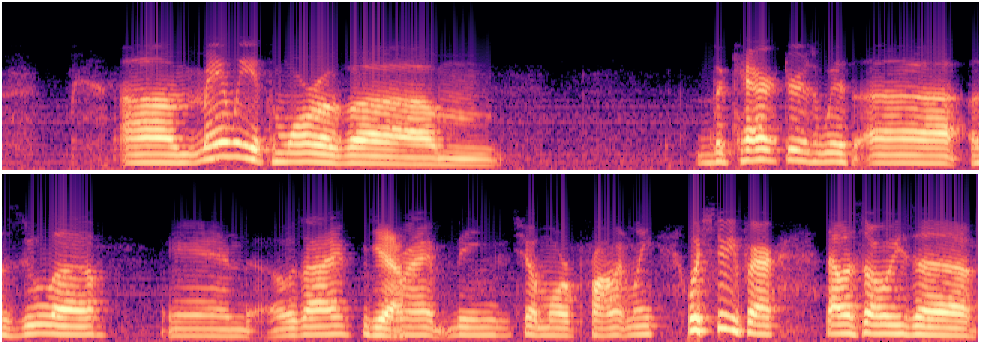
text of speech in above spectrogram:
um, mainly it's more of um, the characters with uh, Azula and Ozai, yeah, right, being shown more prominently. Which, to be fair, that was always a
